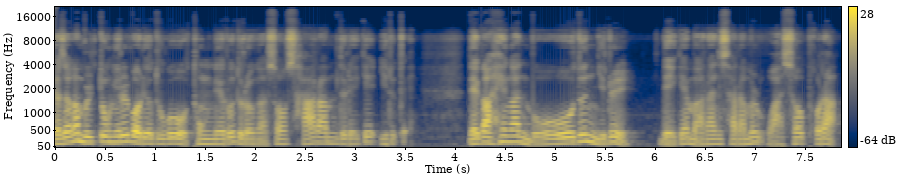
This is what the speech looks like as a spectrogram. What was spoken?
여자가 물동이를 버려두고 동네로 들어가서 사람들에게 이르되 내가 행한 모든 일을 내게 말한 사람을 와서 보라.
